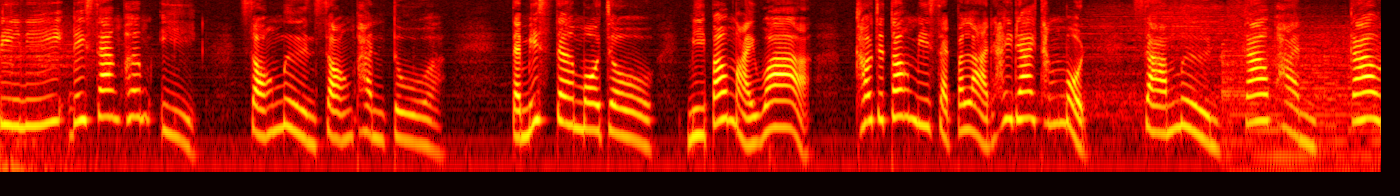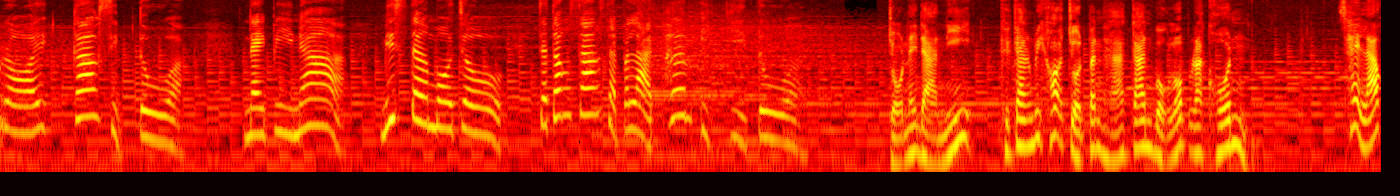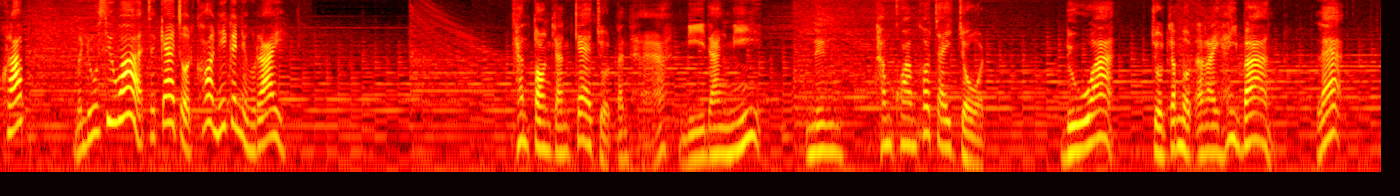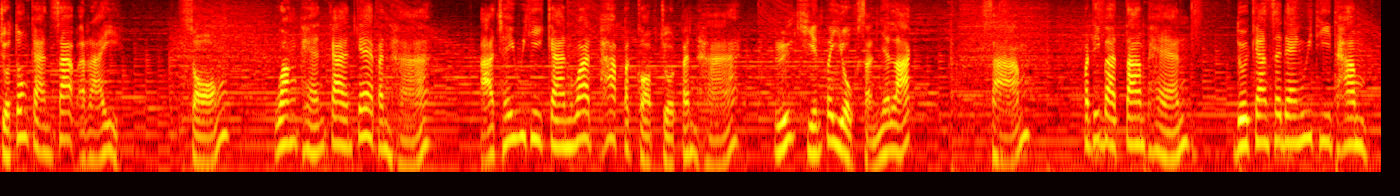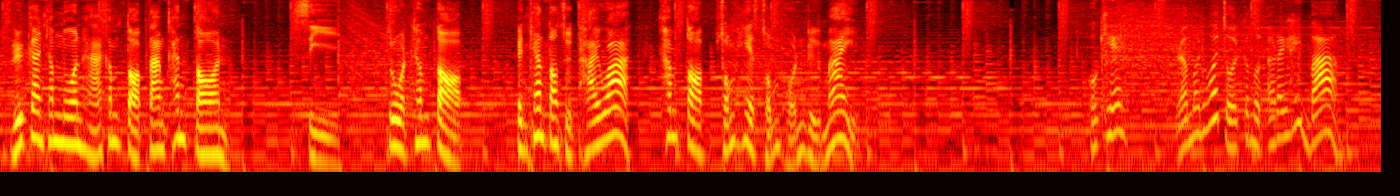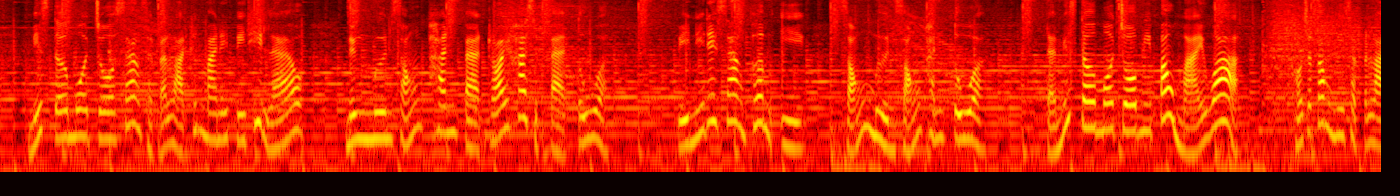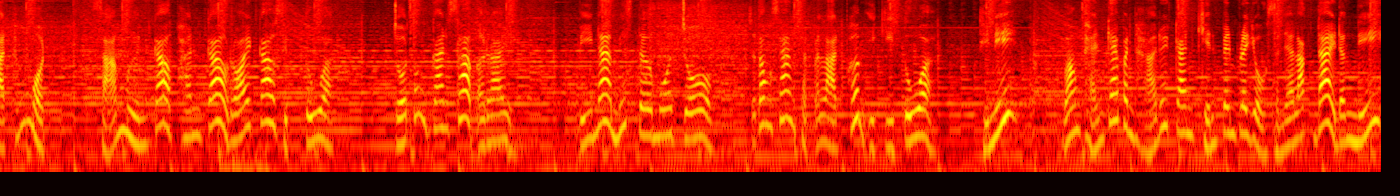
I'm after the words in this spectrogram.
ปีนี้ได้สร้างเพิ่มอีก 22,000 ตัว แต่มิสเตอร์โมโจมีเป้าหมายว่า เขาจะต้องมีสัตว์ประหลาดให้ได้ทั้งหมด 39,990 ตัว ในปีหน้ามิสเตอร์โมโจจะต้องสร้างสัตว์ประหลาดเพิ่มอีกกี่ตัว จทย์ในด่านนี้คือการวิเคราะห์โจทย์ปัญหาการบวกลบระคน ใช่แล้วครับ มาดูซิว่าจะแก้โจทย์ข้อนี้กันอย่างไร ขั้นตอนการแก้โจทย์ปัญหามีดังนี้ 1. ทำความเข้าใจโจทย์ ดูว่าโจทย์กำหนดอะไรให้บ้าง และโจทย์ต้องการทราบอะไร 2. วางแผนการแก้ปัญหา อาจใช้วิธีการวาดภาพประกอบโจทย์ปัญหา หรือเขียนประโยคสัญญลักษณ์ 3. ปฏิบัติตามแผน โดยการแสดงวิธีทำหรือการคำนวณหาคำตอบตามขั้นตอน 4. ตรวจคำตอบ เป็นขั้นตอนสุดท้ายว่าคำตอบสมเหตุสมผลหรือไม่ โอเค เรามาดูว่าโจทย์กำหนดอะไรให้บ้าง มิสเตอร์โมโจสร้างสัตว์ประหลาดขึ้นมาในปีที่แล้ว 12,858 ตัว ปีนี้ได้สร้างเพิ่มอีก 22,000 ตัว แต่มิสเตอร์โมโจมีเป้าหมายว่า เขาจะต้องมีสัตว์ประหลาดทั้งหมด 39,990 ตัว โจต้องการทราบอะไร ปีหน้ามิสเตอร์โมโจ จะต้องสร้างสัตว์ประหลาดเพิ่มอีกกี่ตัว ทีนี้วางแผนแก้ปัญหาด้วยการเขียนเป็นประโยคสัญลักษณ์ได้ดังนี้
